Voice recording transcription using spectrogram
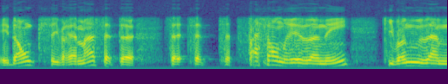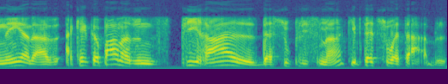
Et donc, c'est vraiment cette, cette, façon de raisonner qui va nous amener à, quelque part dans une spirale d'assouplissement qui est peut-être souhaitable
